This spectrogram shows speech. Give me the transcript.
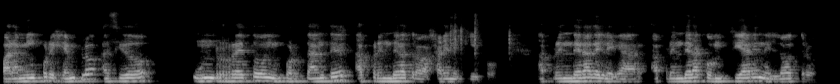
para mí, por ejemplo, ha sido un reto importante aprender a trabajar en equipo, aprender a delegar, aprender a confiar en el otro.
